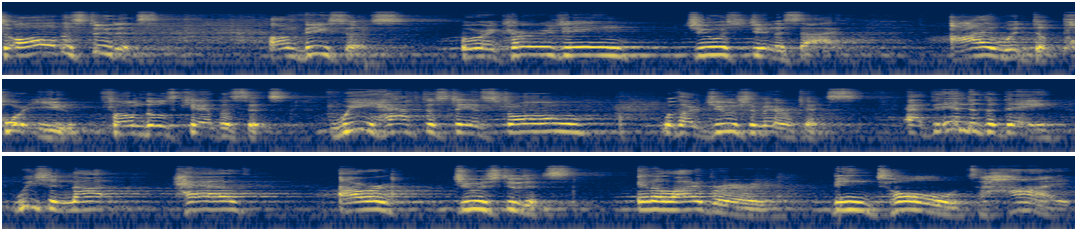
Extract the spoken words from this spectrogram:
To all the students on visas who are encouraging Jewish genocide, I would deport you from those campuses. We have to stand strong with our Jewish Americans at the end of the day, we should not have our Jewish students in a library being told to hide.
